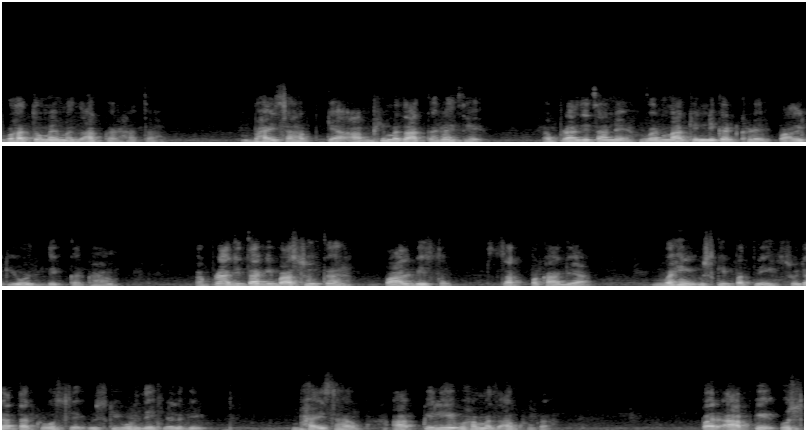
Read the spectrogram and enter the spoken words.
वह तो मैं मज़ाक कर रहा था। भाई साहब, क्या आप भी मज़ाक कर रहे थे? अपराजिता ने वर्मा के निकट खड़े पाल की ओर देखकर कहा। अपराजिता की बात सुनकर पाल भी सब सक पका गया। वहीं उसकी पत्नी सुजाता क्रोध से उसकी ओर देखने लगी। भाई साहब, आपके लिए वह मज़ाक होगा। पर आपके उस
